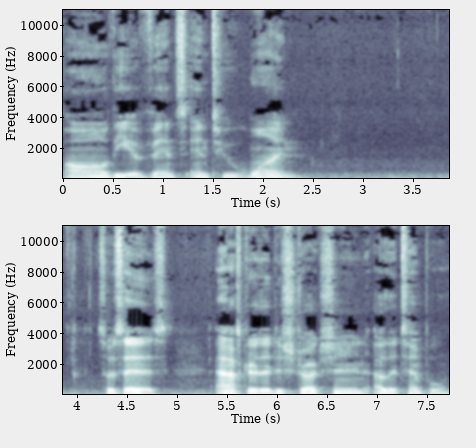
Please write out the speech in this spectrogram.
all the events into one. So it says, after the destruction of the temple,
